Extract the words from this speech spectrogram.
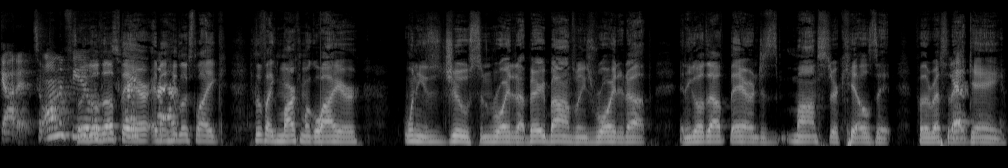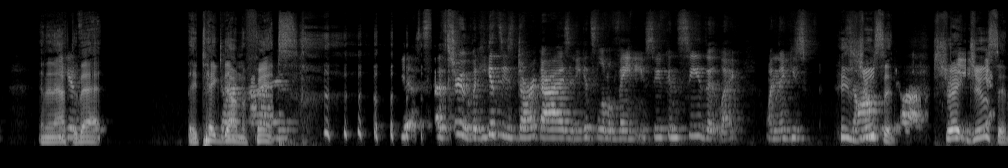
got it so on the So field he goes up there, right and then he looks like he looks like Mark McGwire when he's juiced and roided up. Barry Bonds when he's roided up, and he goes out there and just monster kills it for the rest of Yep. that game. And then He after that, they take down the dark fence. that's true but he gets these dark eyes and he gets a little veiny so you can see that like when the, he's he's juicing, up, straight Yeah. juicing,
